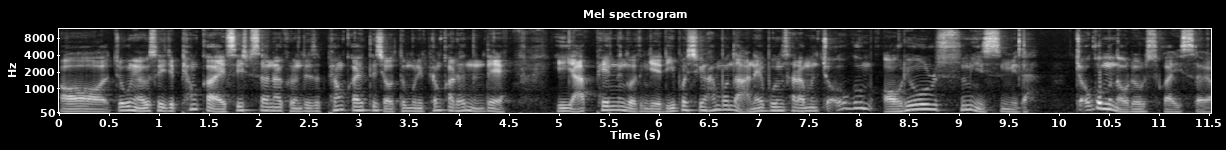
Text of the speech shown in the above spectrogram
어, 조금 여기서 이제 평가 YES24나 그런 데서 평가했듯이 어떤 분이 평가를 했는데 이 앞에 있는 것 같은 게 reversing을 한 번도 안 해본 사람은 조금 어려울 수는 있습니다. 조금은 어려울 수가 있어요.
